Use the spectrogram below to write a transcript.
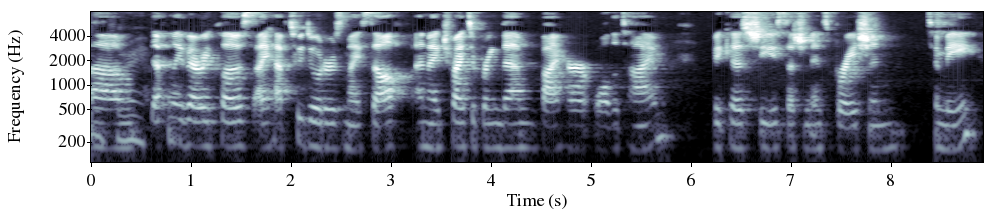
Um, definitely very close. I have two daughters myself, and I try to bring them by her all the time because she is such an inspiration to me.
